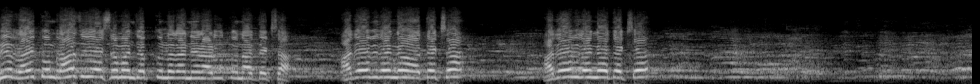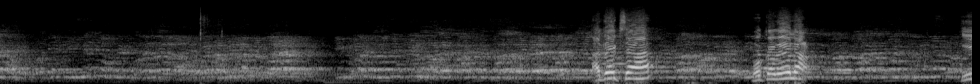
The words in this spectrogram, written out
మీరు రైతును రాజు చేసినామని చెప్తున్నారని నేను అడుగుతున్నా అధ్యక్ష. అదే విధంగా అధ్యక్ష? అదే విధంగా అధ్యక్ష? అధ్యక్ష ఒకవేళ ఈ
